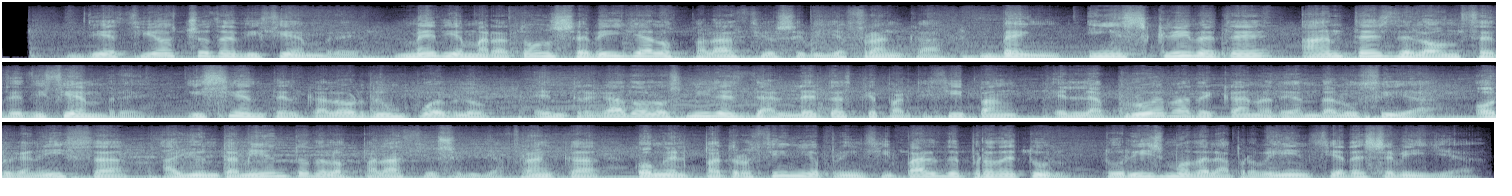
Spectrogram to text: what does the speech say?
18 de diciembre, Media Maratón Sevilla, Los Palacios y Villafranca. Ven, inscríbete antes del 11 de diciembre y siente el calor de un pueblo entregado a los miles de atletas que participan en la prueba de cana de Andalucía. Organiza Ayuntamiento de Los Palacios y Villafranca con el patrocinio principal de ProDetour, Turismo de la provincia de Sevilla.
